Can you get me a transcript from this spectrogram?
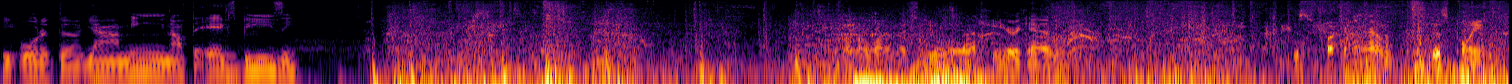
He ordered the, yeah, I mean, off the X Beezy. I don't know why my steel's not here again. Just fucking around at this point.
